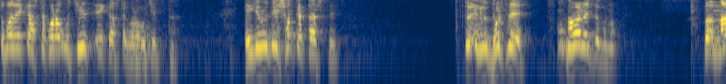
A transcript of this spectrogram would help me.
তোমার এই কাজটা করা উচিত, এই কাজটা করা উচিত না। এই জন্য তো এই সরকারটা আসছে। তো এগুলো ধরছে, ধরে নাই তো কোনো। তো না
